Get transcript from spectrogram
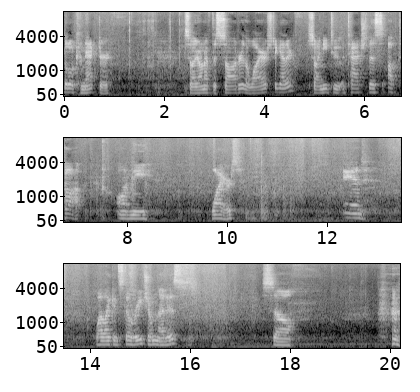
little connector so I don't have to solder the wires together. So I need to attach this up top on the wires. And while I can still reach them, that is. So and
